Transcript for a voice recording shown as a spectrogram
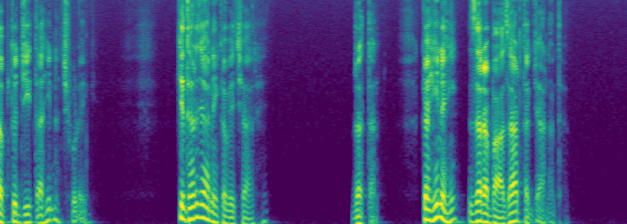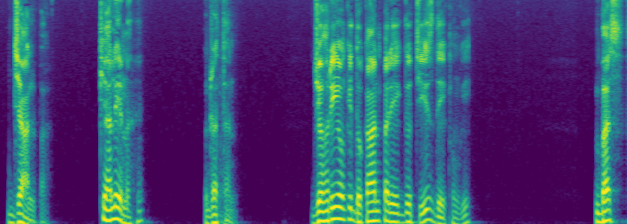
तब तो जीता ही न छोड़ेंगे। किधर जाने का विचार है? रतन। कहीं नहीं, जरा बाज़ार तक जाना था। जालपा क्या लेना है? रतन। जौहरियों की दुकान पर एक दो चीज़ देखूँगी। बस,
